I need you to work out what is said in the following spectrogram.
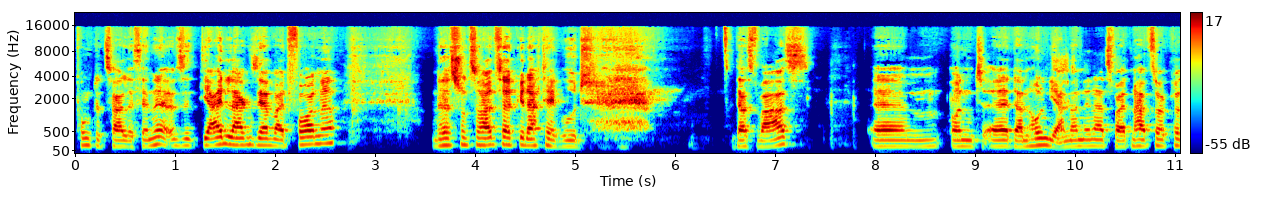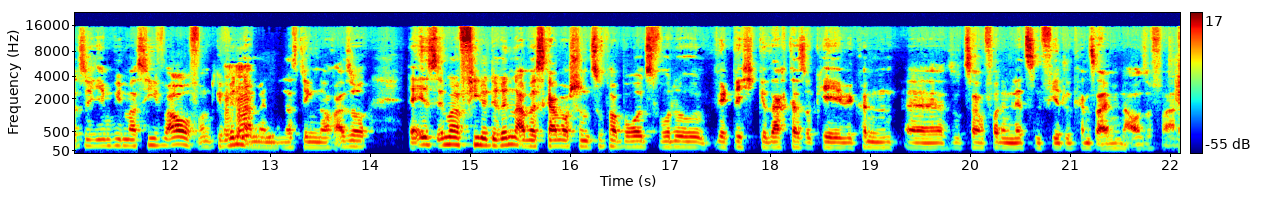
Punktezahl ist ja, ne? Also die einen lagen sehr weit vorne. Und du hast schon zur Halbzeit gedacht, ja gut, das war's. Ähm, und äh, dann holen die anderen in der zweiten Halbzeit plötzlich irgendwie massiv auf und gewinnen mhm. am Ende das Ding noch. Also da ist immer viel drin, aber es gab auch schon Super Bowls, wo du wirklich gesagt hast, okay, wir können äh, sozusagen vor dem letzten Viertel kannst du eigentlich nach Hause fahren.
